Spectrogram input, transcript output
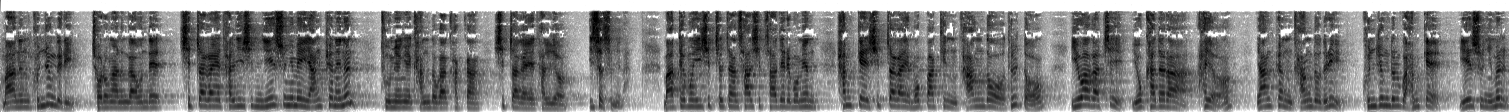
많은 군중들이 조롱하는 가운데 십자가에 달리신 예수님의 양편에는 두 명의 강도가 각각 십자가에 달려 있었습니다. 마태복음 27장 44절에 보면 함께 십자가에 못 박힌 강도들도 이와 같이 욕하더라 하여 양편 강도들이 군중들과 함께 예수님을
